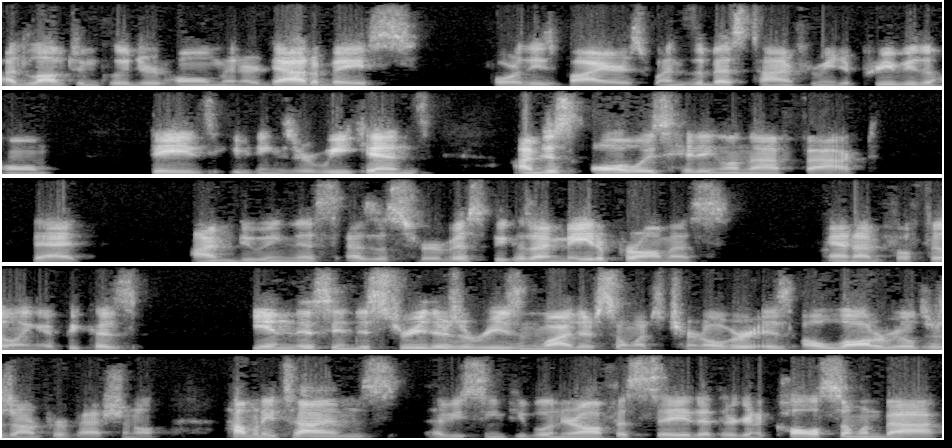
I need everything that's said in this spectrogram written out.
I'd love to include your home in our database for these buyers. When's the best time for me to preview the home? Days, evenings, or weekends. I'm just always hitting on that fact that I'm doing this as a service because I made a promise and I'm fulfilling it. Because in this industry, there's a reason why there's so much turnover is a lot of realtors aren't professional. How many times have you seen people in your office say that they're going to call someone back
